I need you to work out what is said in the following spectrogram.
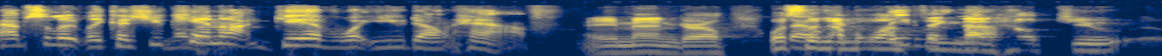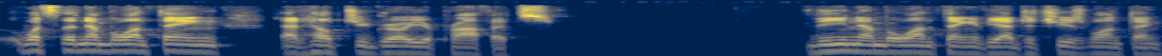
Absolutely, because you Love cannot it. give what you don't have. Amen, girl. What's so, the number one thing that helped you? What's the number one thing that helped you grow your profits? The number one thing, if you had to choose one thing.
